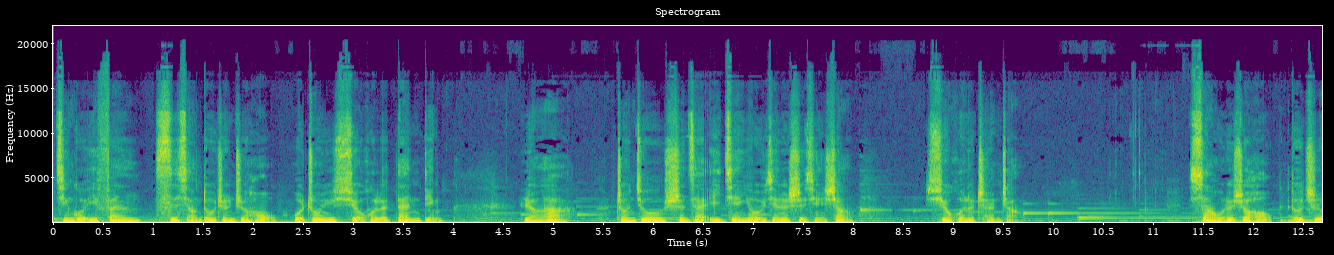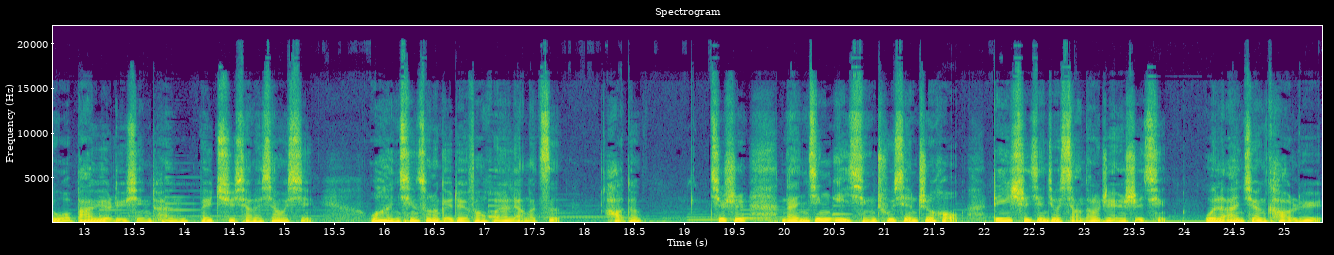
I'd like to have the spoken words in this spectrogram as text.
经过一番思想斗争之后，我终于学会了淡定。人啊，终究是在一件又一件的事情上学会了成长。下午的时候，得知我八月旅行团被取消的消息，我很轻松的给对方回了两个字：“好的。”其实南京疫情出现之后，第一时间就想到了这件事情。为了安全考虑，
